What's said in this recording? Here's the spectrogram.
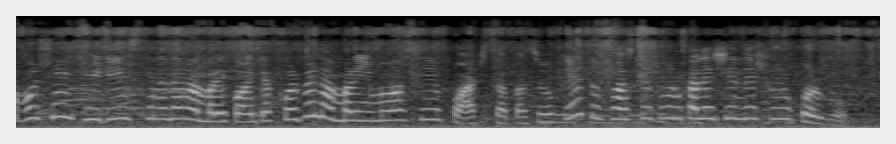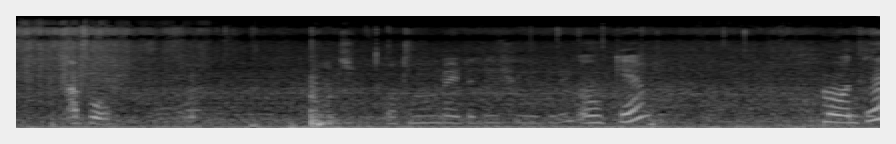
অবশ্যই ভিডিও স্ক্রিনে দেওয়া নাম্বারে কন্ট্যাক্ট করবে। নাম্বার ইমো আছে হোয়াটসঅ্যাপ আছে ওকে তো ফার্স্টে কোন কালেকশন দিয়ে শুরু করব। আপু। প্রথম আমরা এটা দিয়ে শুরু করি। ওকে মধ্যে।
